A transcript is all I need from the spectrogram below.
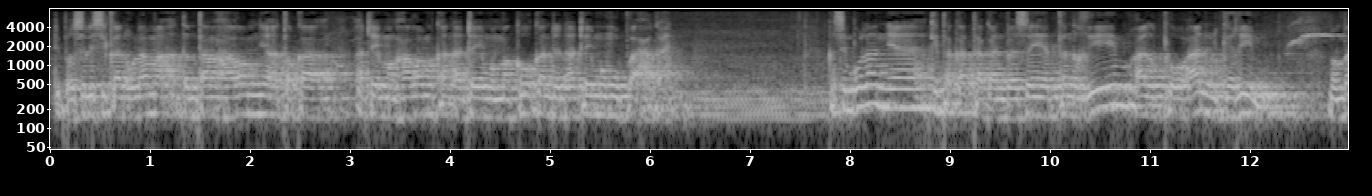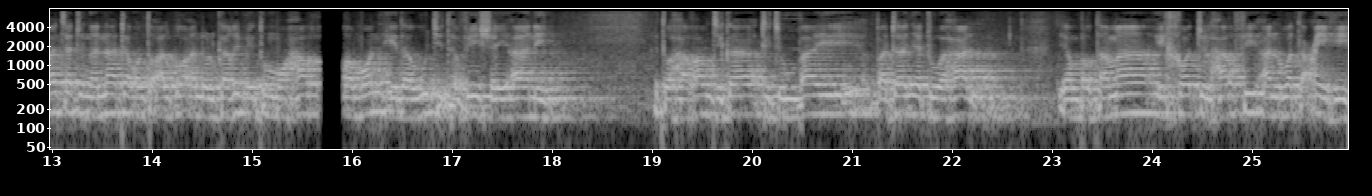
Diperselisihkan ulama tentang haramnya ataukah ada yang mengharamkan, ada yang memakruhkan dan ada yang memubahkan. Kesimpulannya kita katakan bahasanya tanghim Al-Quranul Karim Membaca dengan nada untuk Al-Quranul Karim itu muharramun idha wujida fi syai'ani. Itu haram jika dijumpai padanya dua hal. Yang pertama ikhrajul harfi an wata'ihi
